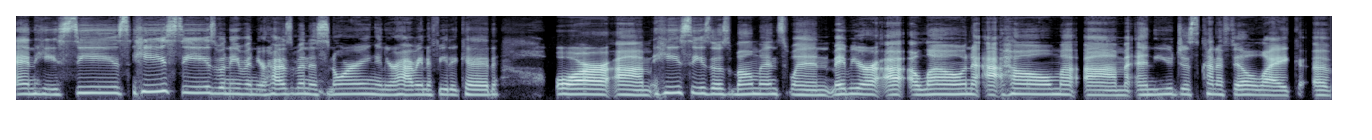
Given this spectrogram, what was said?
and He sees He sees when even your husband is snoring and you're having to feed a kid, or um, he sees those moments when maybe you're alone at home um, and you just kind of feel like a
